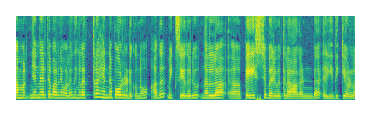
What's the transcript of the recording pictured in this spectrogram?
നമ്മൾ ഞാൻ നേരത്തെ പറഞ്ഞ പോലെ നിങ്ങൾ എത്ര ഹെന്ന പൗഡർ എടുക്കുന്നു അത് മിക്സ് ചെയ്തൊരു നല്ല പേസ്റ്റ് പരുവത്തിലാകേണ്ട രീതിക്കുള്ള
